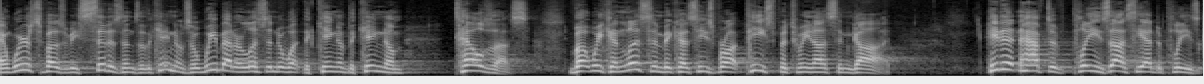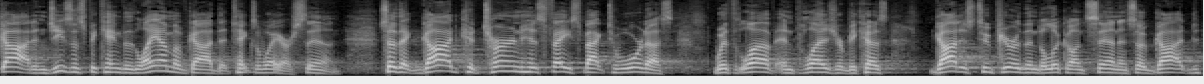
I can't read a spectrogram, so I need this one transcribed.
and we're supposed to be citizens of the kingdom, so we better listen to what the king of the kingdom tells us. But we can listen because he's brought peace between us and God. He didn't have to please us, he had to please God. And Jesus became the Lamb of God that takes away our sin so that God could turn his face back toward us with love and pleasure because God is too pure than to look on sin. And so God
